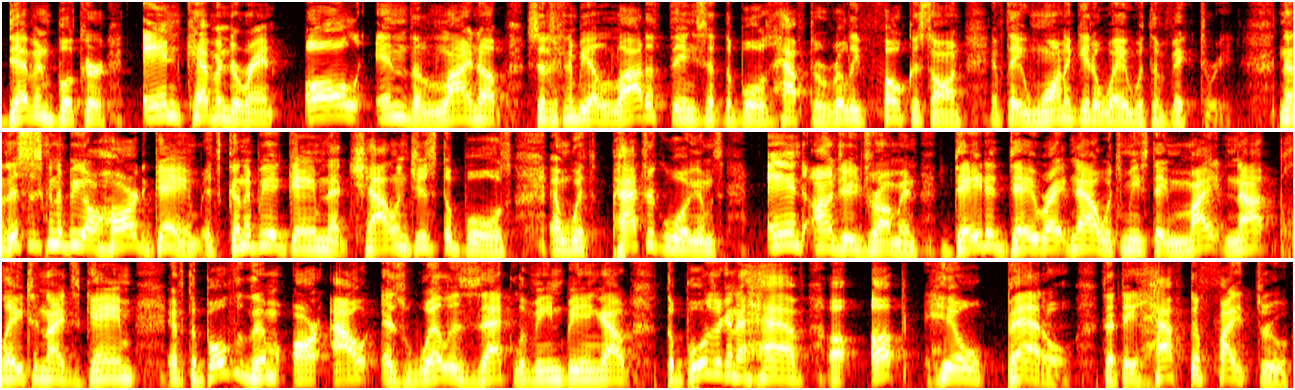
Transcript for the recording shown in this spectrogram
Devin Booker, and Kevin Durant all in the lineup. So there's going to be a lot of things that the Bulls have to really focus on if they want to get away with a victory. Now, this is going to be a hard game. It's going to be a game that challenges the Bulls, and with Patrick Williams and Andre Drummond day to day right now, which means they might not play tonight's game. If the both of them are out, as well as Zach LaVine being out, the Bulls are going to have an uphill battle that they have to fight through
